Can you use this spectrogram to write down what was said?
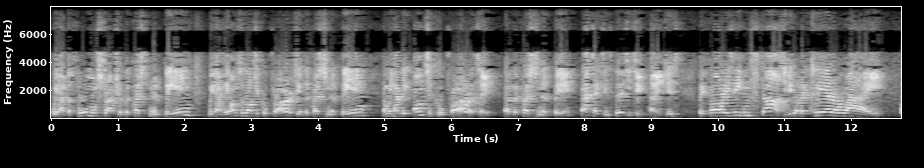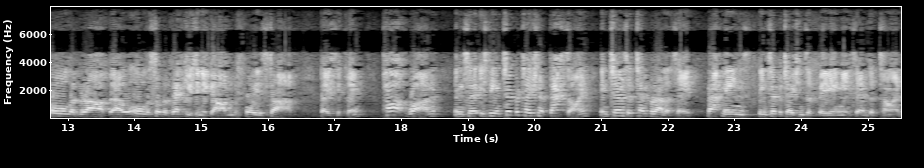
We have the formal structure of the question of being. We have the ontological priority of the question of being. And we have the ontical priority of the question of being. That takes him 32 pages before he's even started. You've got to clear away all the grass, uh, all the sort of refuse in your garden before you start, basically. Part one is the interpretation of Dasein in terms of temporality. That means the interpretations of being in terms of time.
